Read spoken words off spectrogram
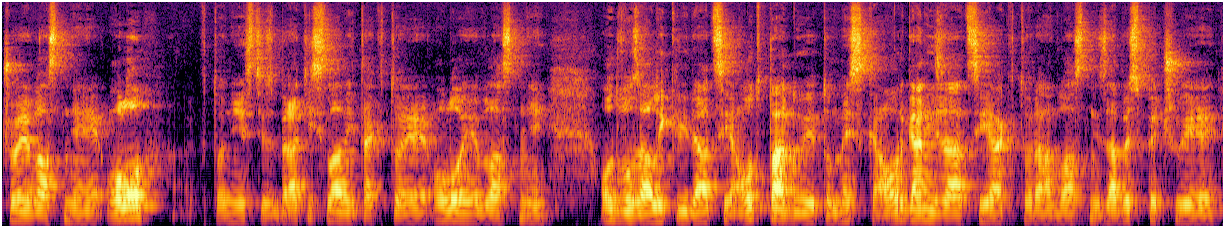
čo je vlastne OLO, kto nie ste z Bratislavy, tak to je OLO je vlastne odvoz a likvidácia odpadu, je to mestská organizácia, ktorá vlastne zabezpečuje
